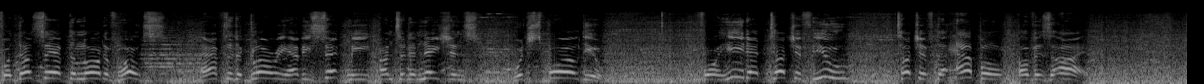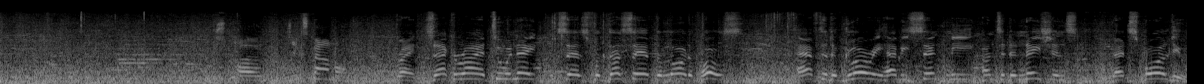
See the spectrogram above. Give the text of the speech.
For thus saith the Lord of hosts, after the glory have he sent me unto the nations which spoiled you. For he that toucheth you toucheth the apple of his eye. Uh, expound on. Right. Zechariah 2 and 8 says, For thus saith the Lord of hosts, after the glory have he sent me unto the nations that spoiled you.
